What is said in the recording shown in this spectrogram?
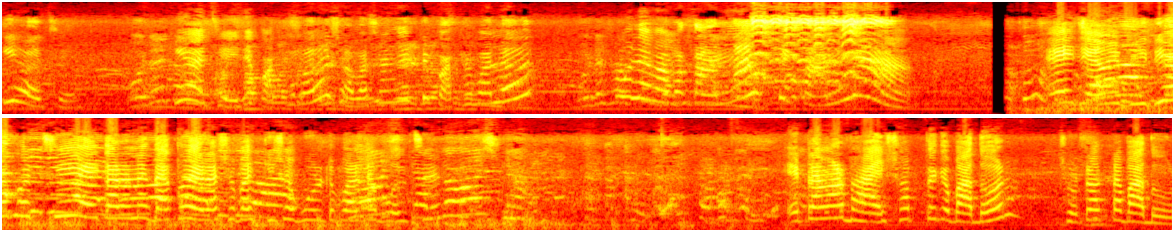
কি হয়েছে? কি হয়েছে? এই যে কথা বলো সবার সঙ্গে একটু কথা বলো। বলে বাবা কান্না? আসছে কান্না? এই যে আমি ভিডিও করছি এই কারণে দেখো এরা সবাই কি সব উল্টো পাল্টা বলছে। এটা আমার ভাই সব থেকে বাদর, ছোট একটা বাদর।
